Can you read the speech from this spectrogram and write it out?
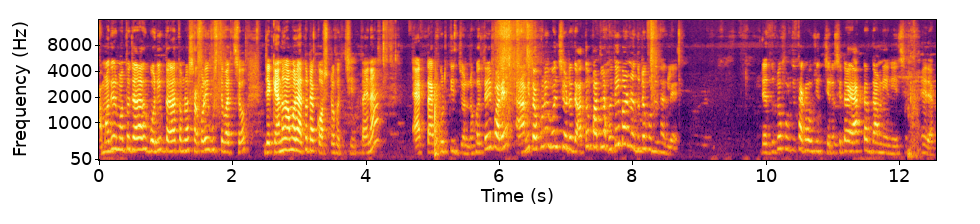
আমাদের মতো যারা গরিব, তারা তোমরা সকলেই বুঝতে পারছ যে কেন আমার এতটা কষ্ট হচ্ছে, তাই না? একটা কুর্তির জন্য। হতেই পারে। আমি তখনই বলছি, ওটা এত পাতলা, হতেই পারে না দুটো কুর্তি থাকলে। এটা দুটো কুর্তি থাকা উচিত ছিল, সেটা একটার দাম নিয়ে নিয়েছে। এই দেখ।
